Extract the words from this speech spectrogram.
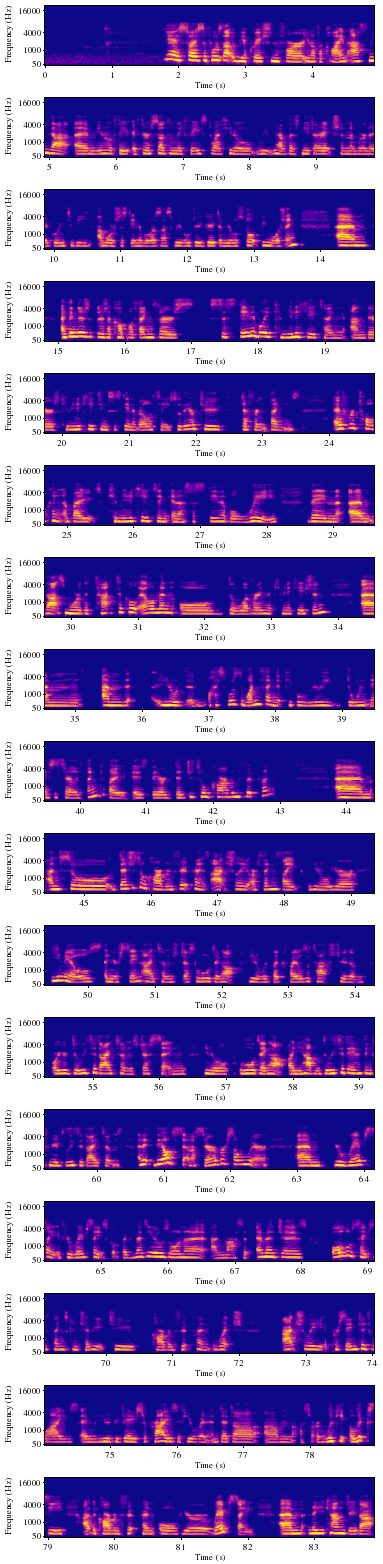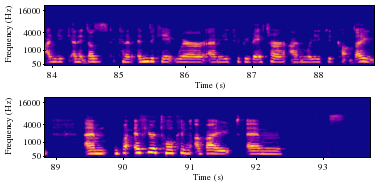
Yeah, so I suppose that would be a question for you know if a client asked me that, um, you know, if they if they're suddenly faced with you know we we have this new direction and we're now going to be a more sustainable business, we will do good and we will stop greenwashing. Um, I think there's there's a couple of things. There's sustainably communicating and there's communicating sustainability. So they are two different things if we're talking about communicating in a sustainable way, then um, that's more the tactical element of delivering the communication. Um, and you know, the, I suppose the one thing that people really don't necessarily think about is their digital carbon footprint. Um, and so digital carbon footprints actually are things like, you know, your emails and your sent items just loading up, you know, with big files attached to them, or your deleted items just sitting, you know, loading up, and you haven't deleted anything from your deleted items, and it, they all sit on a server somewhere. Um, your website, if your website's got big videos on it and massive images, all those types of things contribute to carbon footprint, which actually percentage wise um, you would be very surprised if you went and did a, um, a sort of look a look see at the carbon footprint of your website. Um, now you can do that and you and it does kind of indicate where um, you could be better and where you could cut down. Um, but if you're talking about um,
